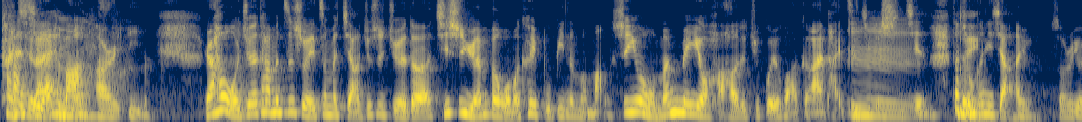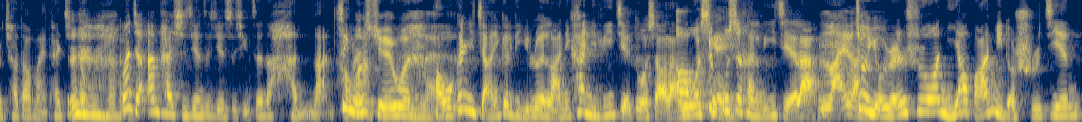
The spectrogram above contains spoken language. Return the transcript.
看起来忙而已。然后我觉得他们之所以这么讲，就是觉得其实原本我们可以不必那么忙，是因为我们没有好好的去规划跟安排自己的时间。但是我跟你讲，哎呦，sorry，又敲到麦，太激动。我跟你讲，安排时间这件事情真的很难，这门学问嘞。好，我跟你讲一个理论啦，你看你理解多少啦？我是不是很理解啦？来了，就有人说你要把你的时间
